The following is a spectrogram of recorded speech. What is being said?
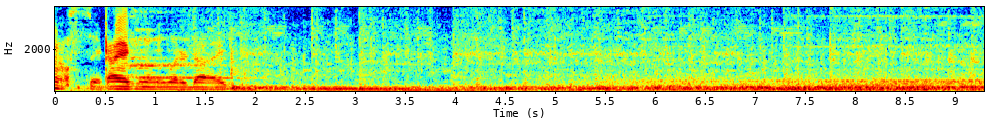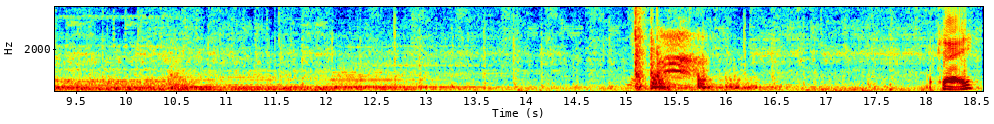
Oh, sick. I accidentally let her die. Okay.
